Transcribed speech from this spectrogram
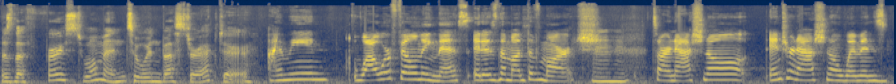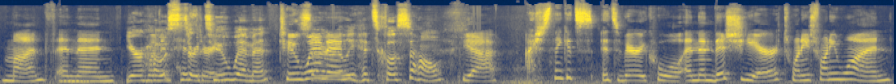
was the first woman to win Best Director. I mean, while we're filming this, it is the month of March. Mm-hmm. It's our national International Women's Month, and mm-hmm. then Your hosts are two women. Two women. so really hits close to home. Yeah. I just think it's it's very cool. And then this year, 2021,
